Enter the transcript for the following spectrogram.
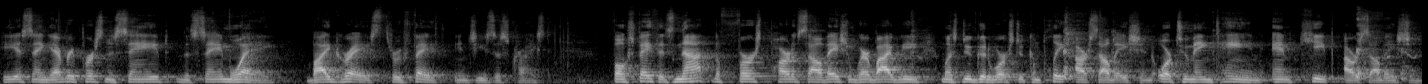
he is saying every person is saved the same way by grace through faith in Jesus Christ. Folks, faith is not the first part of salvation whereby we must do good works to complete our salvation or to maintain and keep our salvation.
